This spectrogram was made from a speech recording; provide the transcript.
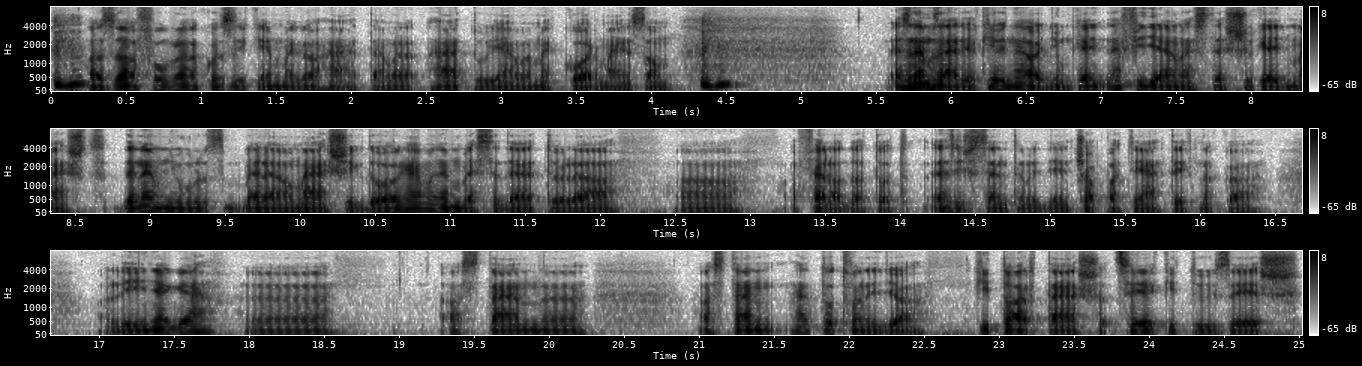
uh-huh. azzal foglalkozik, én meg a hátával, hátuljával meg kormányzom. Uh-huh. Ez nem zárja ki, hogy ne adjunk egy, ne figyelmeztessük egymást, de nem nyúlsz bele a másik dolgába, nem veszed el tőle a, a, a feladatot. Ez is szerintem egy ilyen csapatjátéknak a, a lényege. Ö, aztán ö, aztán hát ott van így a kitartás, a célkitűzés,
